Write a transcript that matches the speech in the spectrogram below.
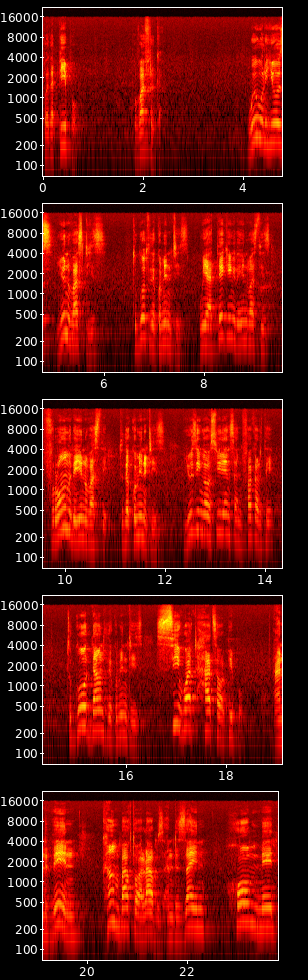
for the people of Africa. We will use universities to go to the communities. We are taking the universities from the university to the communities, using our students and faculty to go down to the communities, see what hurts our people, and then come back to our labs and design homemade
